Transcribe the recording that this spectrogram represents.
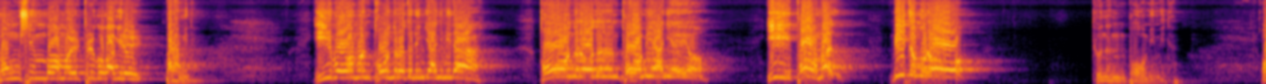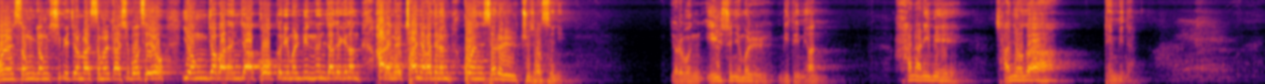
종신보험을 들고 가기를 바랍니다. 이 보험은 돈으로 드는 게 아닙니다. 돈으로 드는 보험이 아니에요. 이 보험은 믿음으로 드는 보험입니다. 오늘 성경 12절 말씀을 다시 보세요. 영접하는 자, 곧 그림을 믿는 자들에게는 하나님의 자녀가 되는 권세를 주셨으니. 여러분, 예수님을 믿으면 하나님의 자녀가 됩니다.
